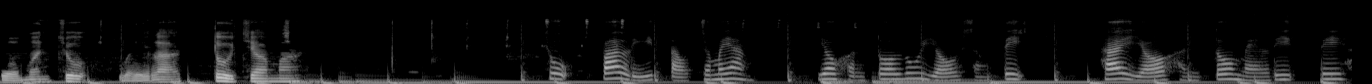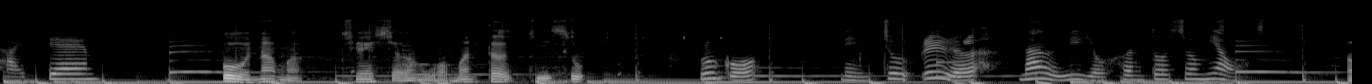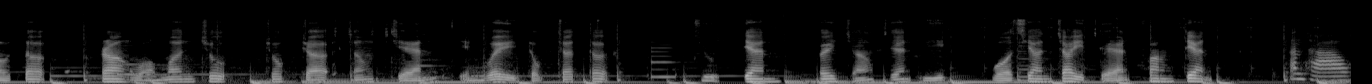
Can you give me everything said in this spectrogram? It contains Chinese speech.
我们就为了度假吗？住巴厘岛怎么样？有很多旅游胜地，还有很多美丽的海边。不那么节省我们的住宿。如果你住日惹，那里有很多寺庙。好的，让我们就住这整间，因为住这的酒店非常便宜。我现在点饭店。很好，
